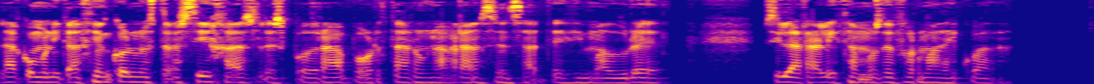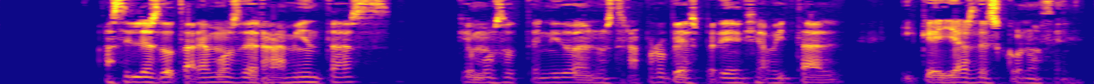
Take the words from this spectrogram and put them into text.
La comunicación con nuestras hijas les podrá aportar una gran sensatez y madurez si la realizamos de forma adecuada. Así les dotaremos de herramientas que hemos obtenido de nuestra propia experiencia vital y que ellas desconocen.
